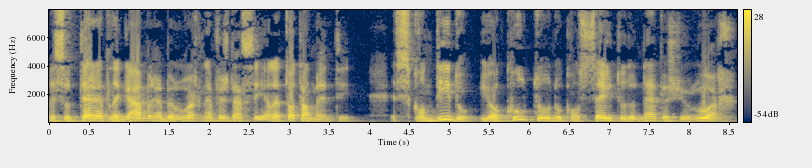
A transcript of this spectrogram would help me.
מסותרת לגמרי ברוח נפש דעשייה, לטוטלמנטי. Escondido e oculto no conceito do Nefesh e Ruach,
